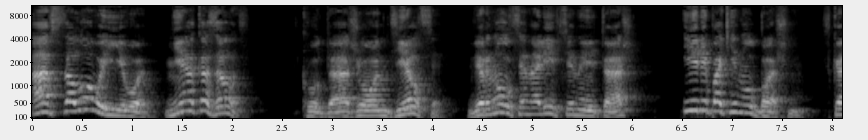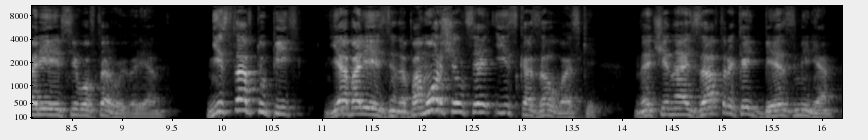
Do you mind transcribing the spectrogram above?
А в столовой его не оказалось. Куда же он делся? Вернулся на лифте на этаж или покинул башню? Скорее всего, второй вариант. Не став тупить, я болезненно поморщился и сказал Ваське, начинай завтракать без меня.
